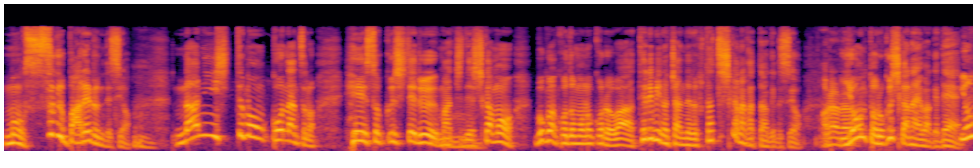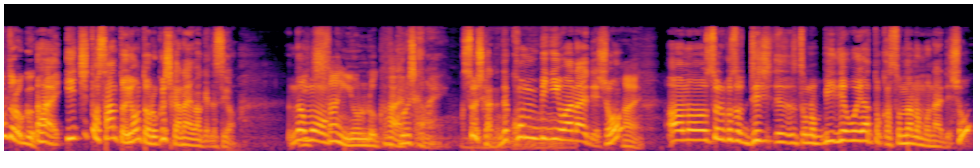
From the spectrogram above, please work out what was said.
もうすぐバレるんですよ。何してもこうなんつうの閉塞してる町でしかも僕が子供の頃はテレビのチャンネル2つしかなかったわけですよ。あらら4と6しかないわけで。4と6はい、1と3と4と6しかないわけですよ。でもう1346、はい。これしかない。それしかない。でコンビニはないでしょ、はい。あのそれこそデジそのビデオ屋とかそんなのもないでしょ？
